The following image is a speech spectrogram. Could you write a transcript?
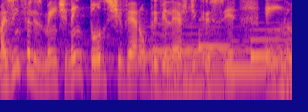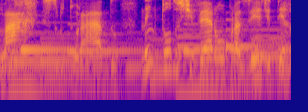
mas infelizmente nem todos tiveram o privilégio de crescer em lar estruturado, nem todos tiveram o prazer de ter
